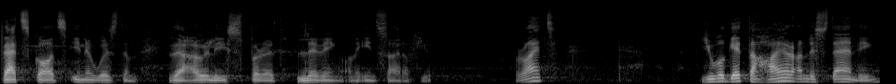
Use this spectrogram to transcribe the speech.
That's God's inner wisdom, the Holy Spirit living on the inside of you. Right? You will get the higher understanding,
